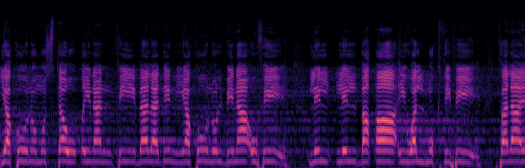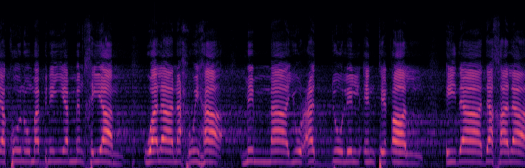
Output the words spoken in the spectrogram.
يكون مستوطنا في بلد يكون البناء فيه للبقاء والمكث فيه فلا يكون مبنيا من خيام. ولا نحوها مما يعد للانتقال. إذا دخل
